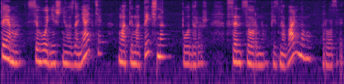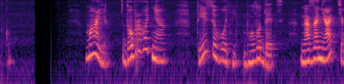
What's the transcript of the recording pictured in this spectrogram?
Тема сьогоднішнього заняття математична подорож сенсорно-пізнавального розвитку. Майя, доброго дня! Ти сьогодні молодець. На заняття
